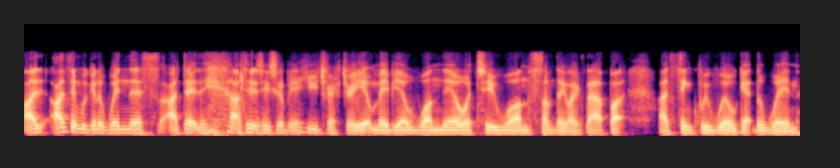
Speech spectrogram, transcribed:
I, I think we're going to win this. I don't think I don't think it's going to be a huge victory. Or maybe a 1-0 or 2-1 something like that but I think we will get the win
